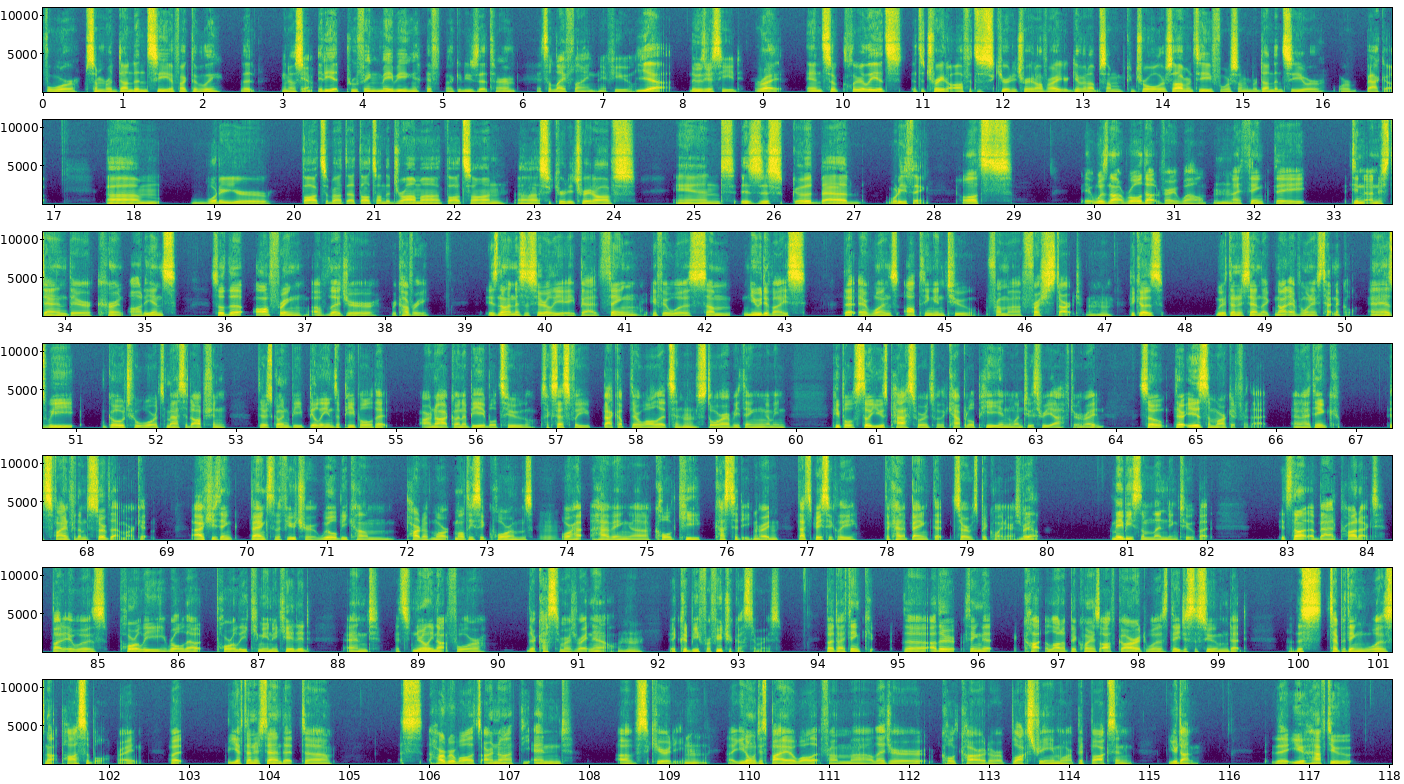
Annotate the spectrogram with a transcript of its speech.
for some redundancy, effectively. That, you know, some Yeah. idiot proofing, maybe, if I could use that term. It's a lifeline if you Yeah, lose your seed. Right. And so clearly it's it's a trade-off. It's a security trade-off, right? You're giving up some control or sovereignty for some redundancy or or backup. Um what are your thoughts about that? Thoughts on the drama, thoughts on uh security trade-offs and is this good, bad? What do you think? Well, it's it was not rolled out very well. Mhm. I think they didn't understand their current audience. So the offering of ledger recovery is not necessarily a bad thing if it was some new device that everyone's opting into from a fresh start. hmm Because we have to understand, like, not everyone is technical. And as we go towards mass adoption, there's going to be billions of people that are not going to be able to successfully back up their wallets and Mhm. store everything. I mean, people still use passwords with a capital P and one, two, three after, right? So there is a market for that. And I think it's fine for them to serve that market. I actually think banks of the future will become part of multi-sig quorums Mm. or ha- having uh, cold key custody, right? Mhm. That's basically the kind of bank that serves Bitcoiners, right? Yeah. Maybe some lending too, but it's not a bad product, but it was poorly rolled out, poorly communicated, and it's nearly not for their customers right now hmm it could be for future customers. But I think the other thing that caught a lot of Bitcoiners off guard was they just assumed that this type of thing was not possible, right? But you have to understand that uh, hardware wallets are not the end of security. Mm. Uh, you don't just buy a wallet from uh, Ledger, Cold Card, or Blockstream or Bitbox and you're done. That you have to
